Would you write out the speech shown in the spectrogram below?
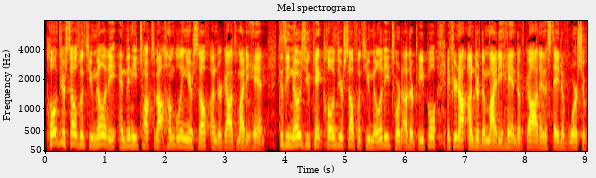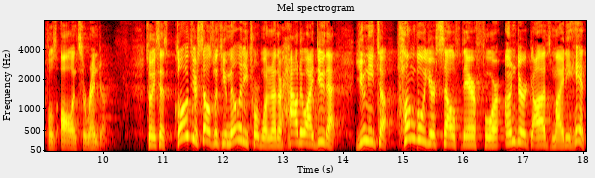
Clothe yourselves with humility, and then he talks about humbling yourself under God's mighty hand. Because he knows you can't clothe yourself with humility toward other people if you're not under the mighty hand of God in a state of worshipful awe and surrender. So he says, Clothe yourselves with humility toward one another. How do I do that? You need to humble yourself, therefore, under God's mighty hand.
